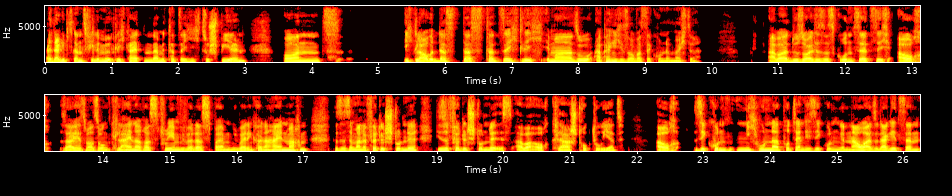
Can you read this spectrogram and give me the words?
Äh, da gibt's ganz viele Möglichkeiten, damit tatsächlich zu spielen. Und ich glaube, dass das tatsächlich immer so abhängig ist, auch was der Kunde möchte aber du solltest es grundsätzlich auch, sage ich jetzt mal, so ein kleinerer Stream, wie wir das beim bei den Kölner Haien machen. Das ist immer eine Viertelstunde. Diese Viertelstunde ist aber auch klar strukturiert. Auch Sekunden, nicht hundertprozentig Sekunden genau. Also da geht's dann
